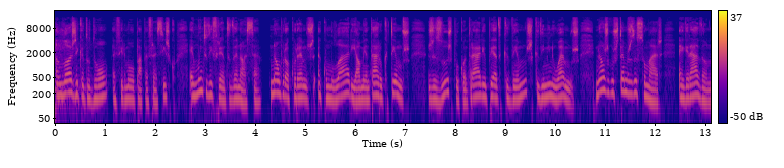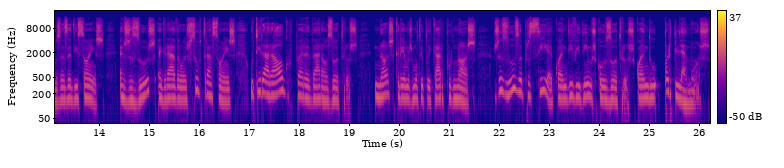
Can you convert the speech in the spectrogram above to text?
A lógica do dom, afirmou o Papa Francisco, é muito diferente da nossa. Não procuramos acumular e aumentar o que temos. Jesus, pelo contrário, pede que demos, que diminuamos. Nós gostamos de somar. Agradam-nos as adições. A Jesus agradam as subtrações, o tirar algo para dar aos outros. Nós queremos multiplicar por nós. Jesus aprecia quando dividimos com os outros, quando partilhamos.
